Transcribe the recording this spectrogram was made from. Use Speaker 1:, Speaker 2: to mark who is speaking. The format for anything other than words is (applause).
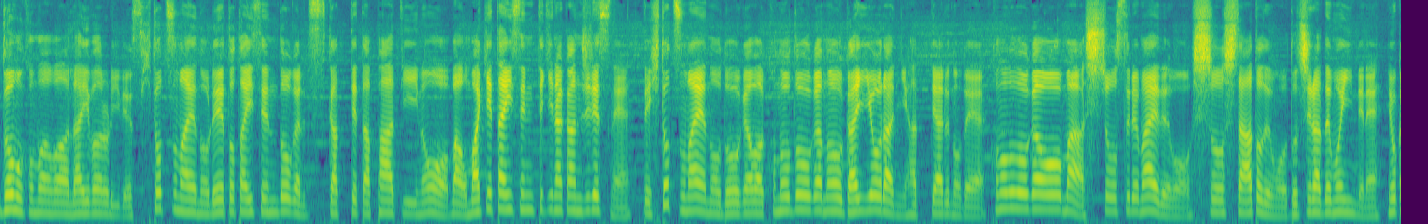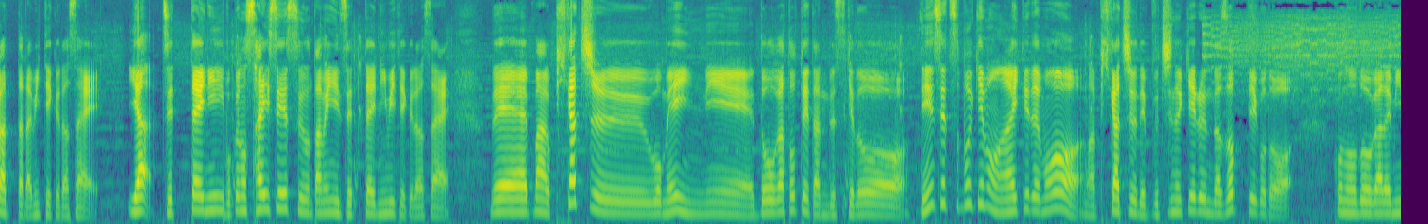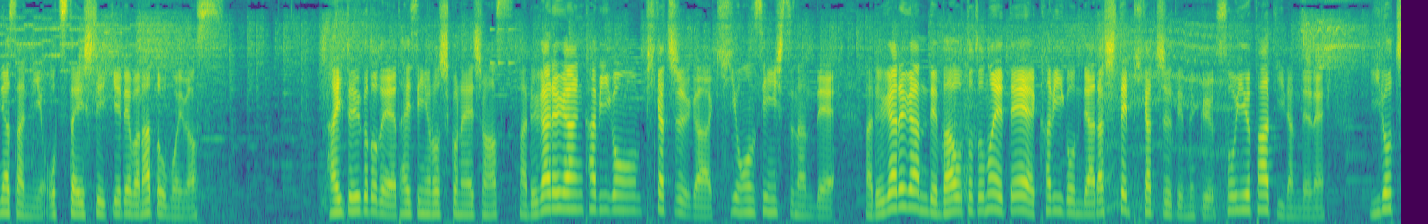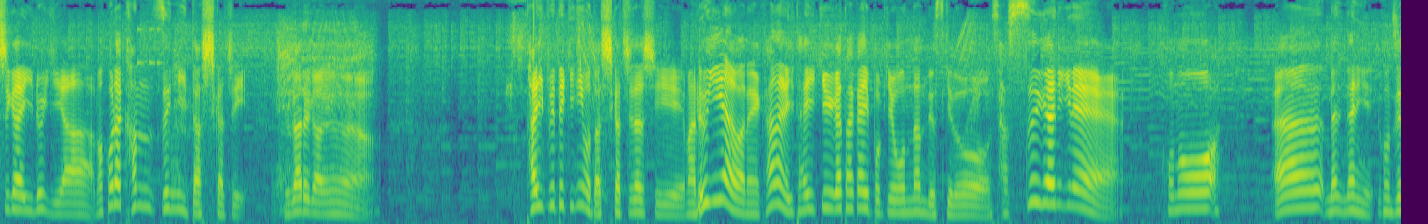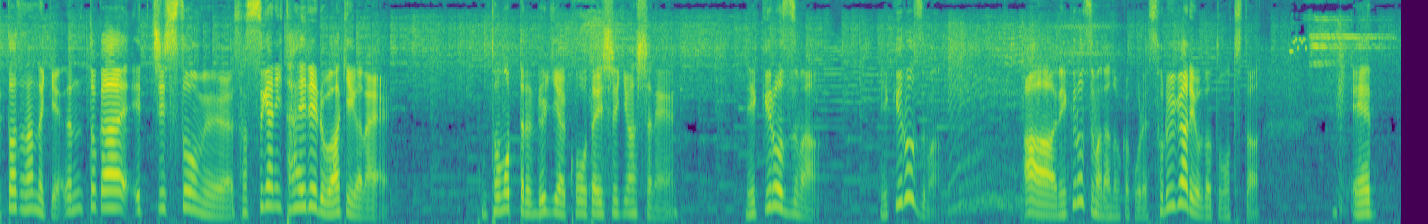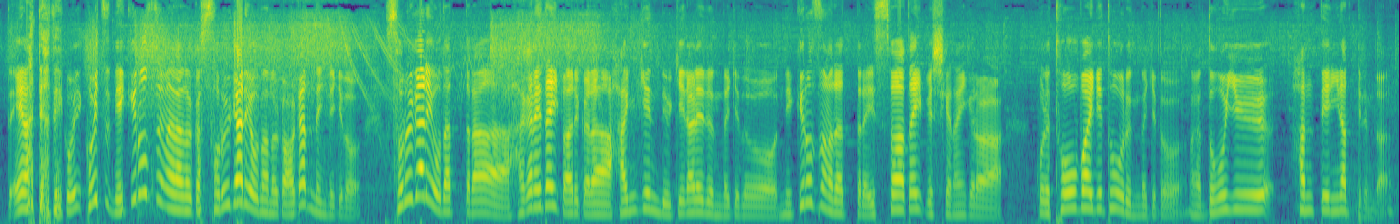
Speaker 1: どうもこんばんは、ライバロリーです。一つ前のレート対戦動画で使ってたパーティーの、まあ、おまけ対戦的な感じですね。で、一つ前の動画はこの動画の概要欄に貼ってあるので、この動画をまあ、視聴する前でも、視聴した後でも、どちらでもいいんでね、よかったら見てください。いや、絶対に、僕の再生数のために絶対に見てください。で、まあ、ピカチュウをメインに動画撮ってたんですけど、伝説ポケモン相手でも、まあ、ピカチュウでぶち抜けるんだぞっていうことを、この動画で皆さんにお伝えしていければなと思います。はい、ということで対戦よろしくお願いします。まあ、ルガルガン、カビゴン、ピカチュウが基本選出なんで、まあ、ルガルガンで場を整えて、カビゴンで荒らしてピカチュウで抜く、そういうパーティーなんだよね。色違いルギア、まあ、これは完全に出し勝ち。ルガルガン、タイプ的にも出し勝ちだし、まあ、ルギアはね、かなり耐久が高いポケモンなんですけど、さすがにね、この、あー、な、なにこの Z 技なんだっけ？なんとかエッジストーム、さすがに耐えれるわけがない。と思ったらルギア交代してきましたね。ネクロズマ。ネクロズマ？ああ、ネクロズマなのか、これ。ソルガレオだと思ってた。えー、っと、えー、待って待ってこい、こいつネクロズマなのかソルガレオなのかわかんないんだけど、ソルガレオだったら、鋼タイプあるから半減で受けられるんだけど、ネクロズマだったらエスパータイプしかないから、これ当倍で通るんだけど、なんかどういう判定になってるんだ？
